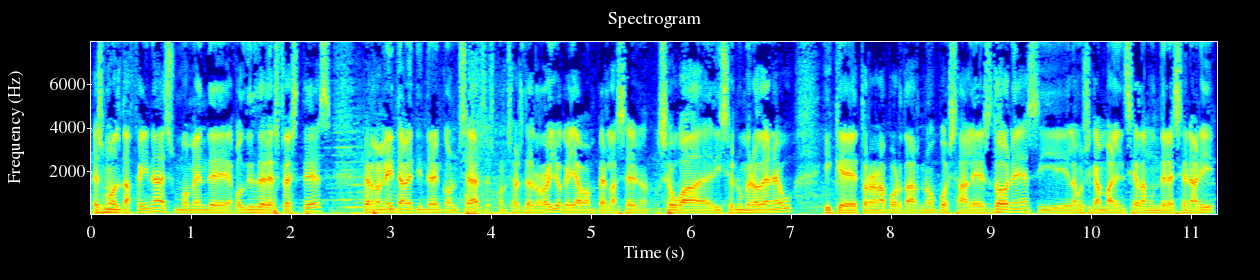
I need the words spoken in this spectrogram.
És molta feina, és un moment de gaudir de les festes. Per la nit també tindrem concerts, els concerts del Rollo, que ja van per la seva edició número 19 i que tornen a portar no, pues, a les dones i la música en valencià damunt de l'escenari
